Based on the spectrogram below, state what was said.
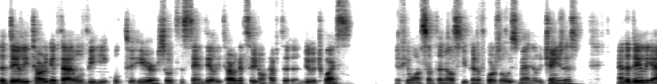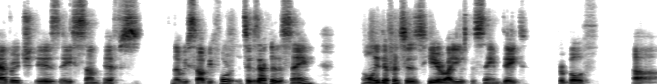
The daily target, that will be equal to here. So it's the same daily target, so you don't have to do it twice. If you want something else, you can, of course, always manually change this. And the daily average is a sum ifs that we saw before. It's exactly the same. Only difference is here I use the same date for both uh,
